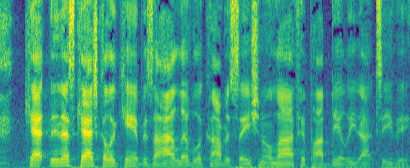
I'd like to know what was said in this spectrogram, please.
Cat, and that's Cash Color Camp. It's a high level of conversation on livehipHopdaily.tv.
